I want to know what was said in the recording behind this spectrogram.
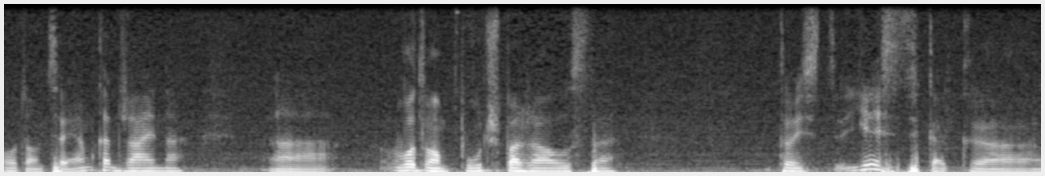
Вот вам CM ка Джайна. А, вот вам Пудж, пожалуйста. То есть есть, как э,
